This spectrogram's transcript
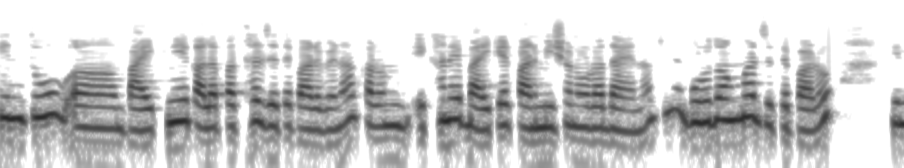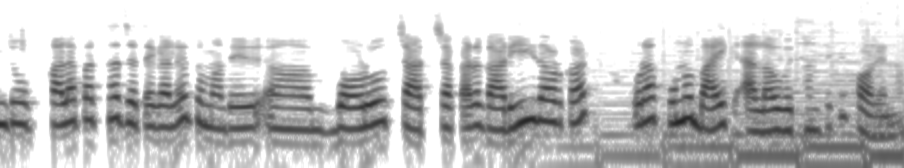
কিন্তু বাইক নিয়ে কালাপাত্থার যেতে পারবে না কারণ এখানে বাইকের পারমিশন ওরা দেয় না। তুমি গুরুদংমার যেতে পারো কিন্তু কালাপাত্থার যেতে গেলে তোমাদের বড় চার চাকার গাড়িই দরকার। ওরা কোনো বাইক অ্যালাউ এখান থেকে করে না।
